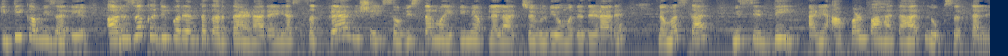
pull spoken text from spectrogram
किती कमी झाली आहे अर्ज कधीपर्यंत करता येणार आहे? या सगळ्याविषयी सविस्तर माहिती मी आपल्याला आजच्या व्हिडिओमध्ये देणार आहे. नमस्कार मी सिद्धी आणि आपण पाहत आहात लोकसत्तालय.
